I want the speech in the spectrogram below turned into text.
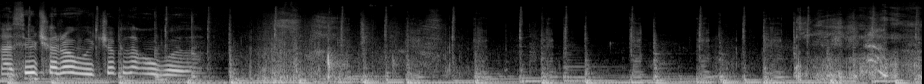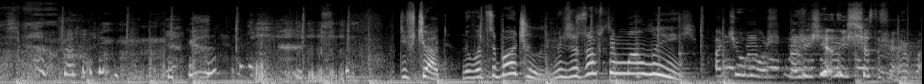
На свій чаровичок загубила. Дівчат, ну ви це бачили? Він же зовсім малий. А чого ж? Наречений що треба.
